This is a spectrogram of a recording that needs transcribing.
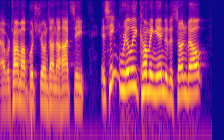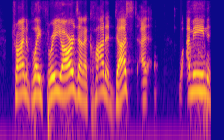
We're talking about Butch Jones on the hot seat. Is he really coming into the Sun Belt trying to play three yards on a cloud of dust? I, I mean,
